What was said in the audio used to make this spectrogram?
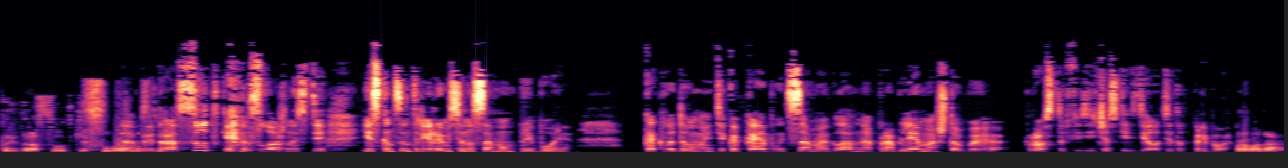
Предрассудки. Сложности. Да, предрассудки, сложности и сконцентрируемся на самом приборе. Как вы думаете, какая будет самая главная проблема, чтобы просто физически сделать этот прибор. Провода.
